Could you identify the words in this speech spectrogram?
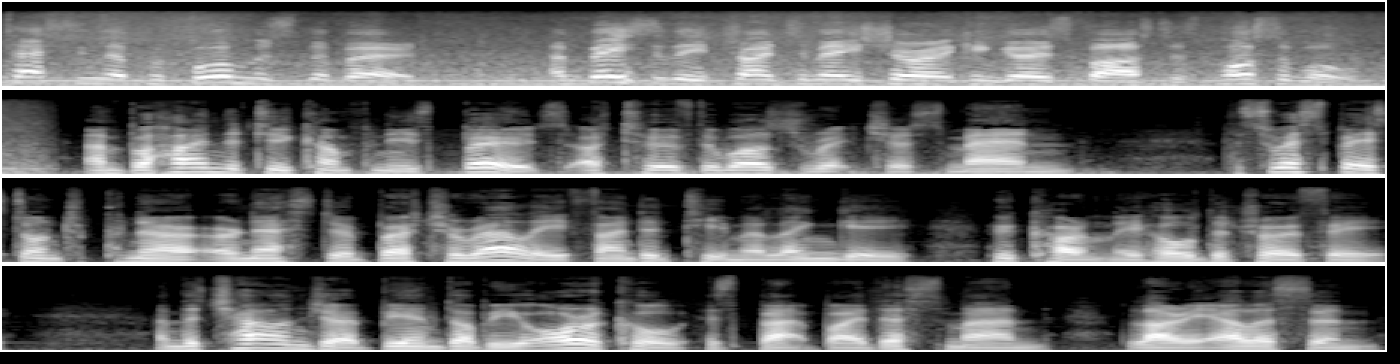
testing the performance of the bird, and basically trying to make sure it can go as fast as possible. And behind the two companies' boats are two of the world's richest men. The Swiss-based entrepreneur Ernesto Bertarelli founded Team Alinghi, who currently hold the trophy. And the challenger BMW Oracle is backed by this man, Larry Ellison,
